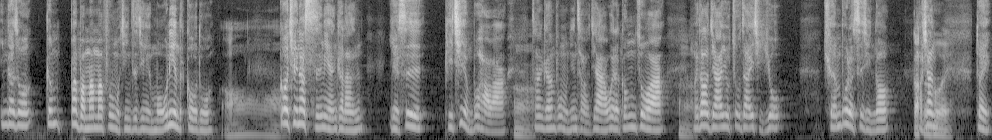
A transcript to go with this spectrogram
应该说跟爸爸妈妈、父母亲之间也磨练的够多。哦，过去那十年可能也是脾气很不好啊，嗯，常常跟父母亲吵架，为了工作啊，嗯，回到家又住在一起又。全部的事情都好像对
